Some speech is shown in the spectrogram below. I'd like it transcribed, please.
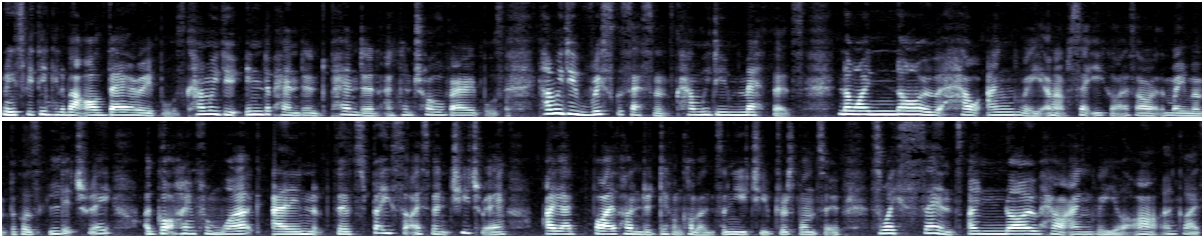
we need to be thinking about our variables. Can we do independent dependent and control variables? Can we do risk assessments? Can we do methods? Now I know how angry and upset you guys are at the moment because literally I got home from work and in the space that I spent tutoring, I had 500 different comments on YouTube to respond to. So I sense, I know how angry you are. And guys,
